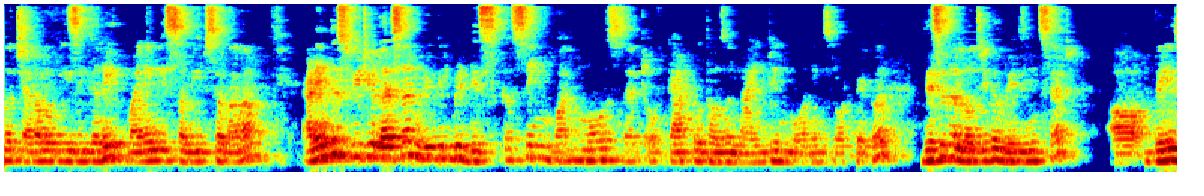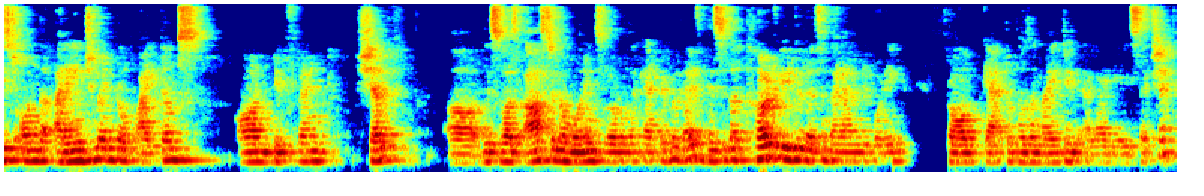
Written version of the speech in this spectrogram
the channel of Easy Ganit. My name is Sameer Sardana and in this video lesson we will be discussing one more set of CAT 2019 morning slot paper. This is a logical reasoning set uh, based on the arrangement of items on different shelf. Uh, this was asked in the morning slot of the CAT paper guys. This is the third video lesson that I am recording from CAT 2019 LRDI section.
